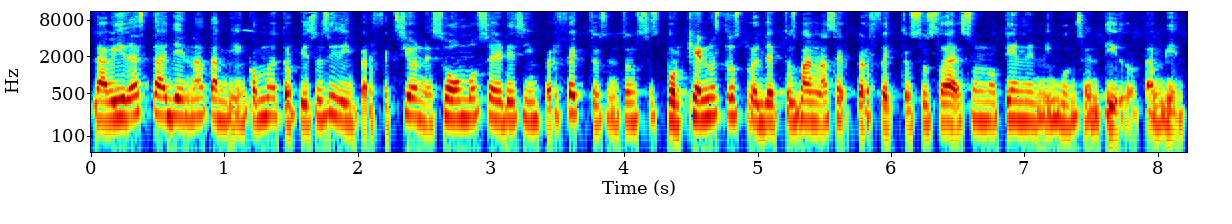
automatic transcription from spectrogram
la vida está llena también como de tropiezos y de imperfecciones. Somos seres imperfectos, entonces, ¿por qué nuestros proyectos van a ser perfectos? O sea, eso no tiene ningún sentido también.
